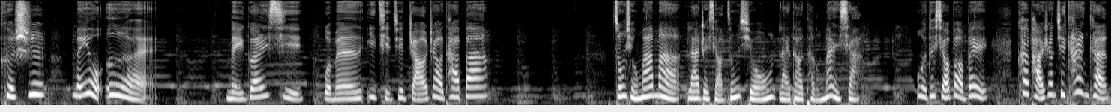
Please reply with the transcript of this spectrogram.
可是没有饿哎。没关系，我们一起去找找它吧。棕熊妈妈拉着小棕熊来到藤蔓下。我的小宝贝，快爬上去看看，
